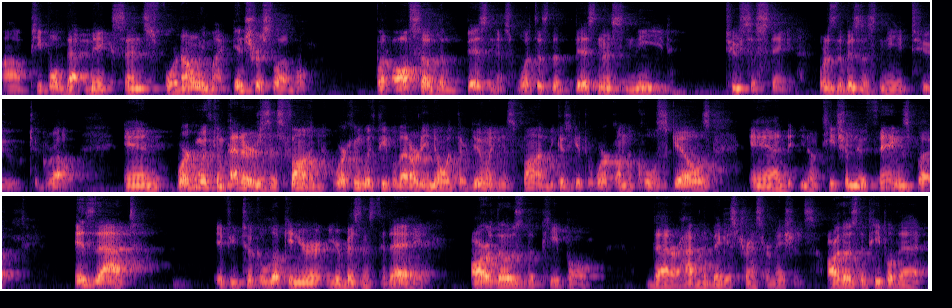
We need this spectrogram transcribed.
uh, people that make sense for not only my interest level but also the business. What does the business need to sustain? What does the business need to to grow? And working with competitors is fun. Working with people that already know what they're doing is fun because you get to work on the cool skills and you know teach them new things. But is that if you took a look in your your business today are those the people that are having the biggest transformations are those the people that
